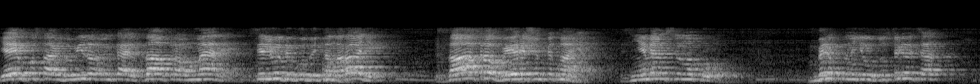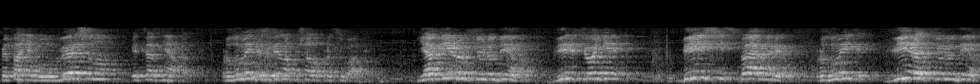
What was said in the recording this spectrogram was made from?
Я його поставив до відео, він каже, завтра в мене ці люди будуть на нараді, завтра вирішимо питання. Знімемо всю напругу. Ми в понеділок зустрілися, питання було вирішено і це знято. Розумієте, людина почала працювати. Я вірю в цю людину. Вірю сьогодні більшість фермерів, розумієте, вірять в цю людину.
